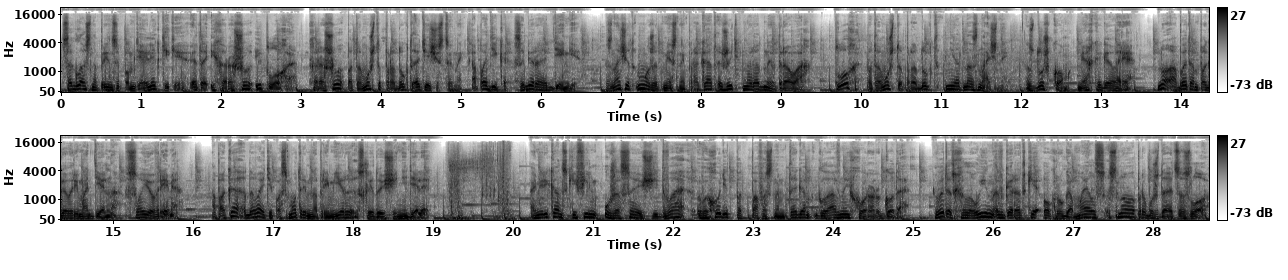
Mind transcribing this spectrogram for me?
Согласно принципам диалектики, это и хорошо, и плохо. Хорошо, потому что продукт отечественный, а поди-ка, собирает деньги. Значит, может местный прокат жить на родных дровах. Плохо, потому что продукт неоднозначный, с душком, мягко говоря. Но об этом поговорим отдельно, в свое время. А пока давайте посмотрим на премьеры следующей недели. Американский фильм «Ужасающий 2» выходит под пафосным тегом «Главный хоррор года». В этот Хэллоуин в городке округа Майлз снова пробуждается зло.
